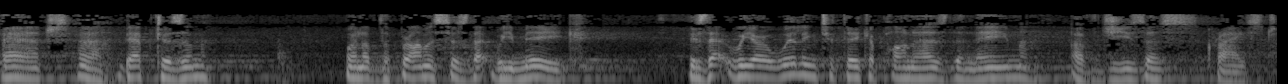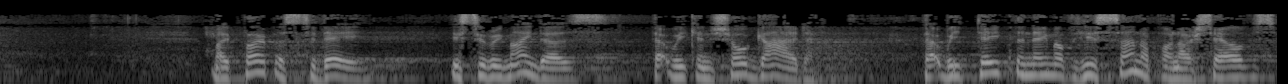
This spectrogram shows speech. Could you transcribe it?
At uh, baptism, one of the promises that we make is that we are willing to take upon us the name of Jesus Christ. My purpose today is to remind us that we can show God that we take the name of His Son upon ourselves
